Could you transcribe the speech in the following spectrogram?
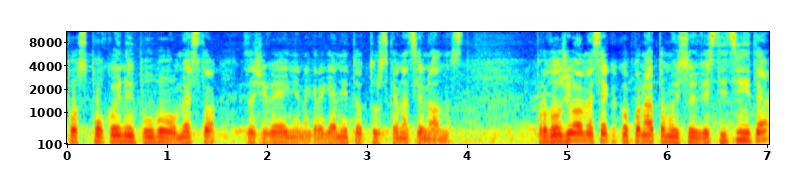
поспокојно и поубаво место за живење на граѓаните од турска националност. Продолжуваме секако понатаму и со инвестициите.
